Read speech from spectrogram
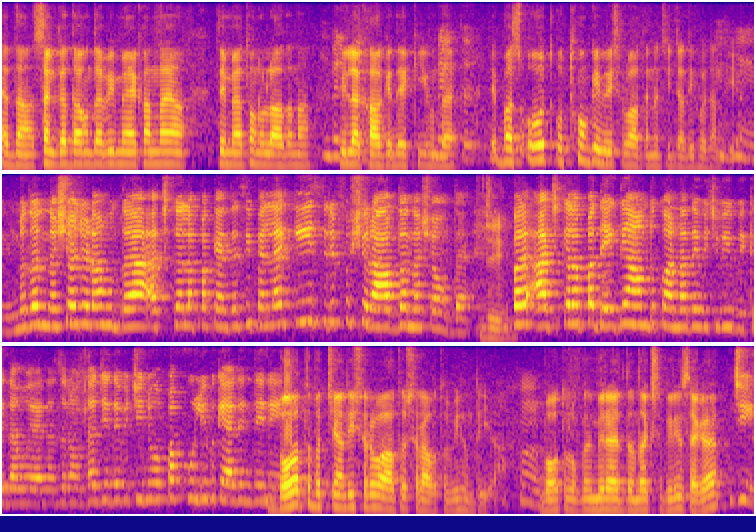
ਐਦਾਂ ਸੰਗਤ ਦਾ ਹੁੰਦਾ ਵੀ ਮੈਂ ਖਾਣਾ ਆ ਤੇ ਮੈਂ ਤੁਹਾਨੂੰ ਲਾ ਦੇਣਾ ਵੀ ਲੈ ਖਾ ਕੇ ਦੇਖ ਕੀ ਹੁੰਦਾ ਹੈ। ਬਿਲਕੁਲ। ਤੇ ਬਸ ਉਹ ਉੱਥੋਂ ਕਈ ਵਾਰੀ ਸ਼ੁਰੂਆਤ ਇਹਨਾਂ ਚੀਜ਼ਾਂ ਦੀ ਹੋ ਜਾਂਦੀ ਹੈ ਹਮ, ਮਤਲਬ ਨਸ਼ਾ ਜਿਹੜਾ ਹੁੰਦਾ ਹੈ ਅੱਜ ਕੱਲ ਆਪਾਂ ਕਹਿੰਦੇ ਸੀ ਪਹਿਲਾਂ ਕਿ ਸਿਰਫ ਸ਼ਰਾਬ ਦਾ ਨਸ਼ਾ ਹੁੰਦਾ ਹੈ। ਜੀ। ਪਰ ਅੱਜ ਕੱਲ ਆਪਾਂ ਦੇਖਦੇ ਹਾਂ ਆਮ ਦੁਕਾਨਾਂ ਦੇ ਵਿੱਚ ਵੀ ਵਿਕਦਾ ਹੋਇਆ ਨਜ਼ਰ ਆਉਂਦਾ ਜਿਹਦੇ ਵਿੱਚ ਇਹਨੂੰ ਆਪਾਂ ਕੂਲੀ ਵੀ ਕਹਿ ਦਿੰਦੇ ਨੇ। ਬਹੁਤ ਬੱਚਿਆਂ ਦੀ ਸ਼ੁਰੂਆਤ ਸ਼ਰਾਬ ਤੋਂ ਵੀ ਹੁੰਦੀ ਆ। ਬਹੁਤ ਲੋਕਾਂ ਦਾ ਮੇਰਾ ਇਦਾਂ ਦਾ ਐਕਸਪੀਰੀਅੰਸ ਹੈਗਾ ਜੀ।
